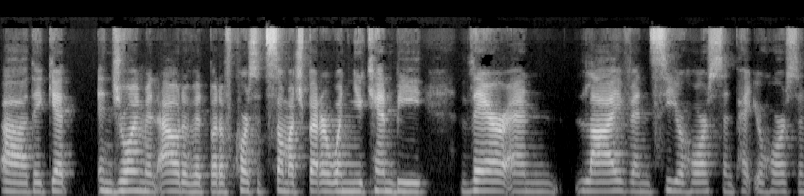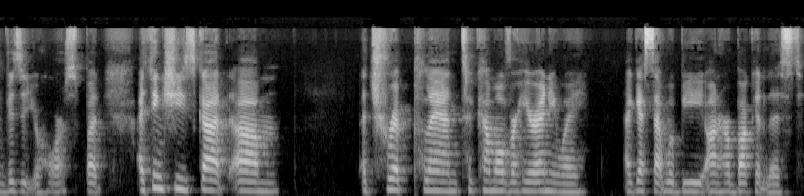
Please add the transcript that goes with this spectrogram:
uh, they get enjoyment out of it, but of course, it's so much better when you can be there and live and see your horse and pet your horse and visit your horse. But I think she's got um, a trip planned to come over here anyway. I guess that would be on her bucket list.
